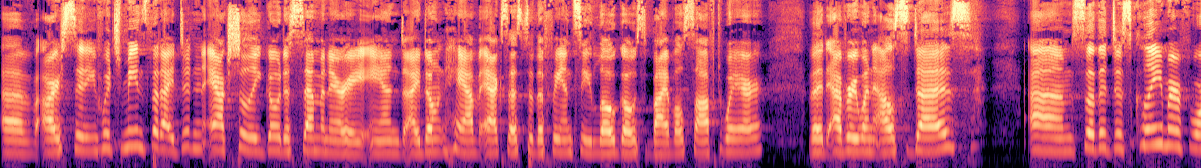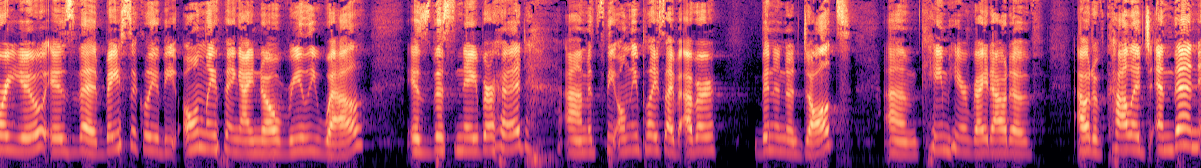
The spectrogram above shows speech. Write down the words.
of R City, which means that I didn't actually go to seminary and I don't have access to the fancy Logos Bible software that everyone else does. Um, so, the disclaimer for you is that basically the only thing I know really well is this neighborhood. Um, it's the only place I've ever been an adult. Um, came here right out of out of college. And then,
